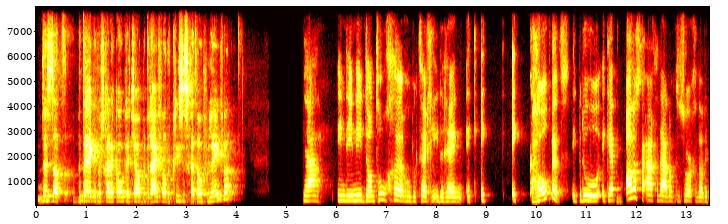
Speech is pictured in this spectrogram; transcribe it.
Dus dat betekent waarschijnlijk ook dat jouw bedrijf wel de crisis gaat overleven? Ja, indien niet, dan toch uh, roep ik tegen iedereen. Ik, ik, ik hoop het. Ik bedoel, ik heb alles eraan gedaan om te zorgen dat ik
